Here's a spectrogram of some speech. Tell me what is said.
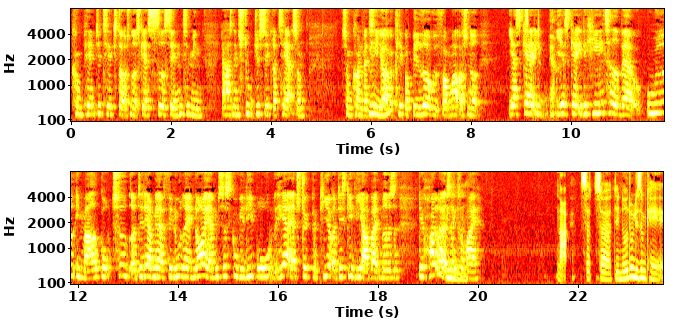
kompendietekster og sådan noget, skal jeg sidde og sende til min... Jeg har sådan en studiesekretær, som, som konverterer Mhm. mm-hmm. og klipper billeder ud for mig og sådan noget. Jeg skal, Sejt, i, ja. jeg skal i det hele taget være ude i meget god tid, og det der med at finde ud af, når jamen, så skulle vi lige bruge, her er et stykke papir, og det skal I lige arbejde med. Altså, det holder altså mm. ikke for Mhm. mig. Nej, så, så det er noget, du ligesom kan,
